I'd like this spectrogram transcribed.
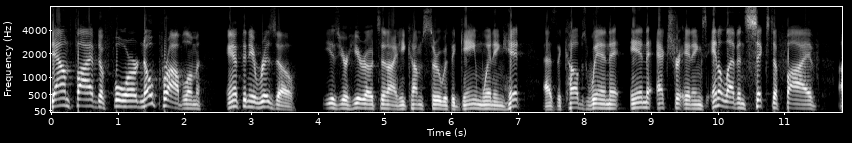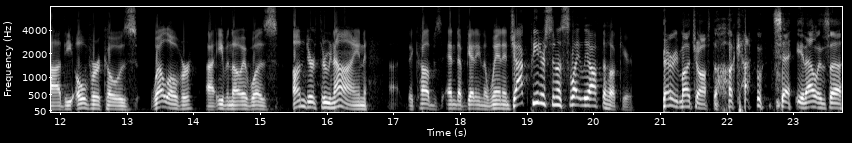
down five to four, no problem. Anthony Rizzo, he is your hero tonight. He comes through with a game-winning hit as the Cubs win in extra innings in 11, six to five. Uh, the over goes well over, uh, even though it was under through nine. Uh, the Cubs end up getting the win, and Joc Pederson is slightly off the hook here. very much off the hook. I would say that was uh,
